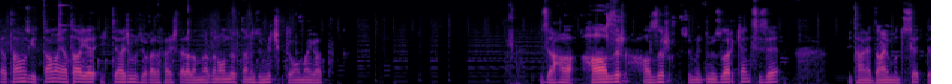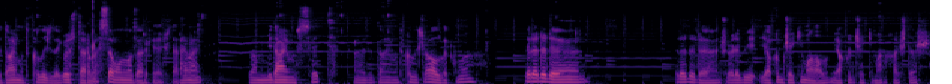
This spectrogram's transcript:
Yatağımız gitti ama yatağa ihtiyacımız yok arkadaşlar. Adamlardan 14 tane zümrüt çıktı. Oh my god. Bize ha hazır hazır zümrütümüz varken size bir tane diamond set de diamond kılıcı da göstermezsem olmaz arkadaşlar. Hemen bir diamond set, bir diamond kılıç aldık mı? Dırırırın. Dırırırın. Şöyle bir yakın çekim alalım. Yakın çekim arkadaşlar.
